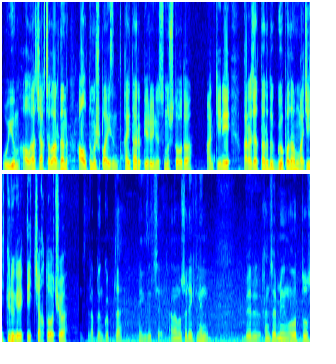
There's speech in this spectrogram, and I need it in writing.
уюм алгач акчалардын алтымыш пайызын кайтарып берүүнү сунуштоодо. Анткени каражаттарды көп адамга жеткирүү керек дейт жактоочу. Абдан көп да негизичи анан ошол экинин бир канча миң отуз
